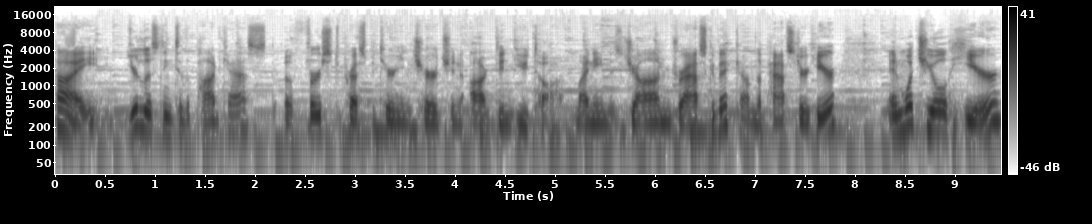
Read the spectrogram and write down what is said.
Hi, you're listening to the podcast of First Presbyterian Church in Ogden, Utah. My name is John Draskovic. I'm the pastor here. And what you'll hear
